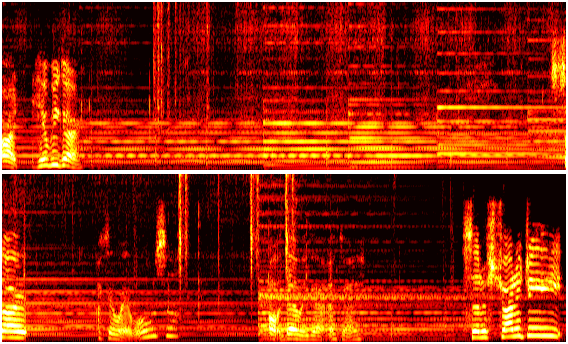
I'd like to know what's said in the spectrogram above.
Alright, here we go. So, okay, wait, what was it? Oh, there we go, okay. So the strategy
